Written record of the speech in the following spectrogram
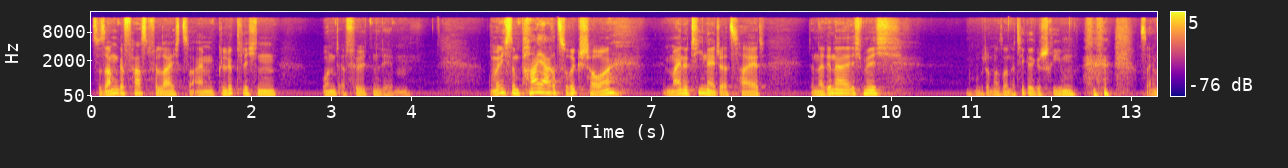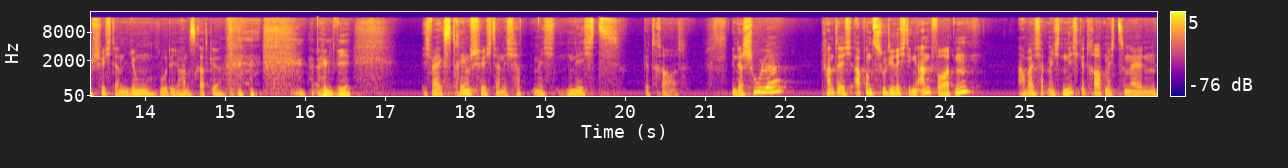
Zusammengefasst vielleicht zu einem glücklichen und erfüllten Leben. Und wenn ich so ein paar Jahre zurückschaue, in meine Teenagerzeit, dann erinnere ich mich, wurde mal so ein Artikel geschrieben, aus einem schüchternen Jungen wurde Johannes Radke irgendwie. Ich war extrem schüchtern, ich habe mich nichts getraut. In der Schule kannte ich ab und zu die richtigen Antworten, aber ich habe mich nicht getraut, mich zu melden,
